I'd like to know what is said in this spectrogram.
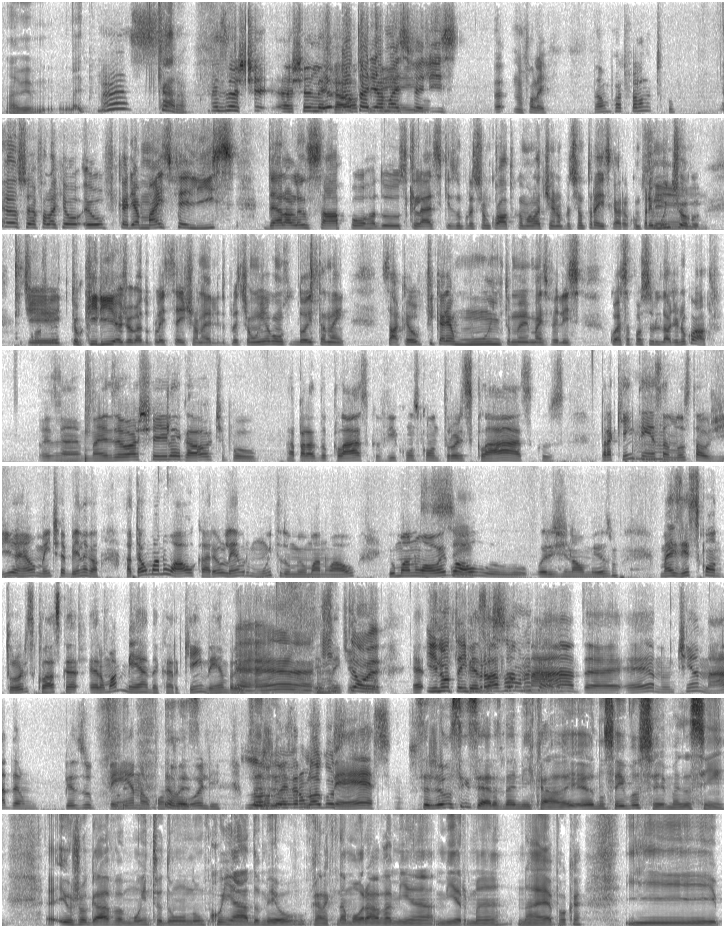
Sabe? Mas, Mas. cara, Mas eu achei, achei legal. eu estaria mais feliz. Ah, Não falei. Não, pode falar, desculpa. Eu só ia falar que eu, eu ficaria mais feliz dela lançar a porra dos Classics no PlayStation 4 como ela tinha no PlayStation 3, cara. Eu comprei Sim. muito jogo de que eu queria jogar do PlayStation, né? Do PlayStation 1 e alguns do 2 também. Saca? Eu ficaria muito mais feliz com essa possibilidade no 4. Pois é, mas eu achei legal, tipo, a parada do clássico, vi com os controles clássicos. Pra quem tem essa nostalgia, realmente é bem legal. Até o manual, cara, eu lembro muito do meu manual. E o manual é Sim. igual o original mesmo. Mas esses controles clássicos era uma merda, cara. Quem lembra? É, então, é- e não tem pesava vibração, né, cara? nada, é, não tinha nada, era um peso pena o mas controle. Os logo- controles eram logo- péssimos. Sejamos sinceros, né, Mika? Eu não sei você, mas assim, eu jogava muito de um, de um cunhado meu, o cara que namorava a minha, minha irmã na época, e.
